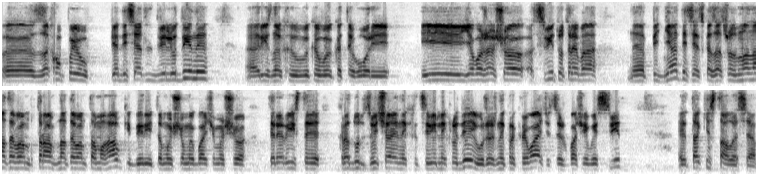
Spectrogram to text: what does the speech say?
е, захопив 52 людини різних вікової категорії. І я вважаю, що світу треба е, піднятися і сказати, що на нате вам Трамп, нате вам тамагавки беріть, тому що ми бачимо, що терористи крадуть звичайних цивільних людей, вже ж не прикривають, це ж бачить весь світ. Е, Так і сталося.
